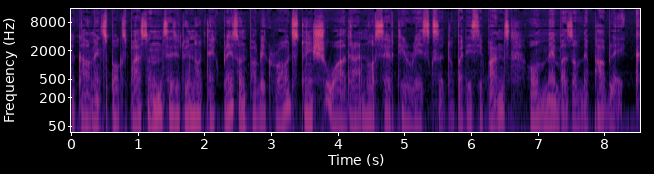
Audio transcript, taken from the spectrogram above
A government spokesperson says it will not take place on public roads to ensure there are no safety risks to participants or members of the public.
